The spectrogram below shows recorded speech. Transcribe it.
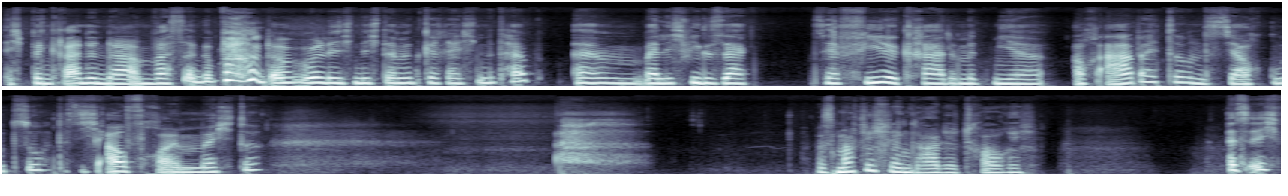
ich bin gerade nah am Wasser gebaut, obwohl ich nicht damit gerechnet habe, ähm, weil ich, wie gesagt, sehr viel gerade mit mir auch arbeite und es ist ja auch gut so, dass ich aufräumen möchte. Was macht dich denn gerade traurig? Also ich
